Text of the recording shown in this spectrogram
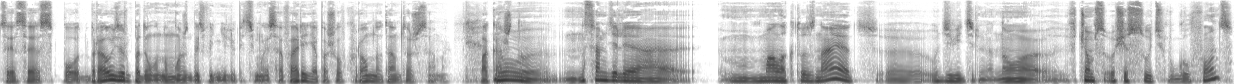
CSS под браузер, подумал, ну, может быть, вы не любите мой Safari, я пошел в Chrome, но там то же самое. Пока ну, что. На самом деле, а, мало кто знает, э, удивительно, но в чем вообще суть Google Fonts?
